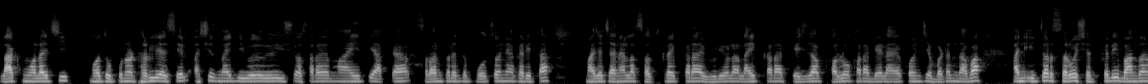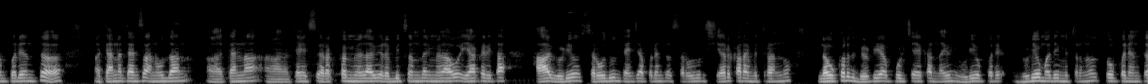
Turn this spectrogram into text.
लाख मोलाची महत्त्वपूर्ण ठरली असेल. अशीच माहिती वेळोवेळी विश्वासार्ह माहिती आपल्या सर्वांपर्यंत पोहोचवण्याकरिता माझ्या चॅनलला सबस्क्राईब करा व्हिडिओला लाईक करा पेजला फॉलो करा बेल आयकॉनचे बटन दाबा आणि इतर सर्व शेतकरी बांधवांपर्यंत त्यांना त्यांचं अनुदान त्यांना त्याची रक्कम मिळावी रबीचं अनुदान मिळावं याकरिता हा व्हिडिओ सर्वदूर त्यांच्यापर्यंत सर्वदूर शेअर करा मित्रांनो. लवकरच भेटूया पुढच्या एका नवीन व्हिडिओ व्हिडिओमध्ये मित्रांनो. तोपर्यंत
